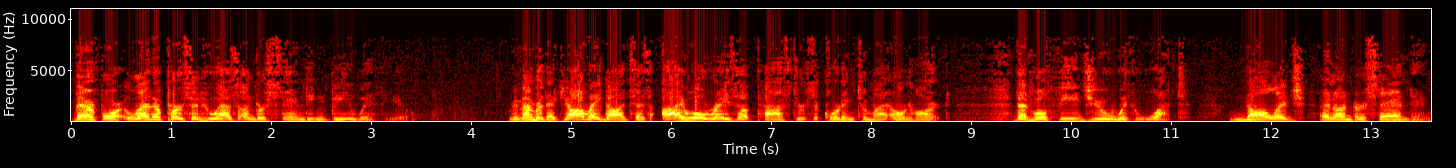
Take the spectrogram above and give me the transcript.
Therefore, let a person who has understanding be with you. Remember that Yahweh God says, I will raise up pastors according to my own heart that will feed you with what? Knowledge and understanding.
